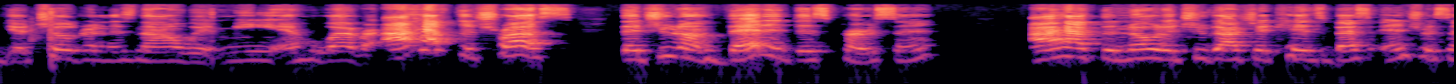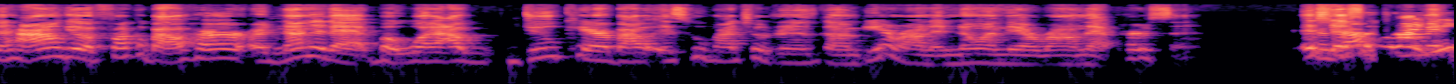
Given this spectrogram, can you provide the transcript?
your children is now with me and whoever. I have to trust that you done vetted this person. I have to know that you got your kid's best interest in her. I don't give a fuck about her or none of that. But what I do care about is who my children is going to be around and knowing they're around that person. It's just a like you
